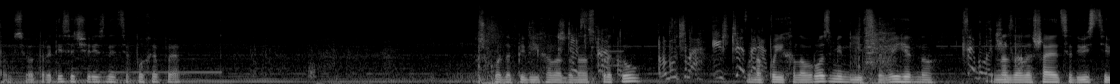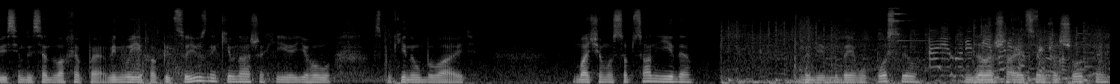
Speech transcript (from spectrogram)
Там всього 3000 різниця по ХП. Шкода під'їхала до нас в притул. І Вона поїхала в розмін, їй це вигідно. Було У нас залишається 282 хп. Він виїхав під союзників наших і його спокійно вбивають. Бачимо, Сапсан їде. Ми йому даємо постріл. Він залишається вже шотним.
